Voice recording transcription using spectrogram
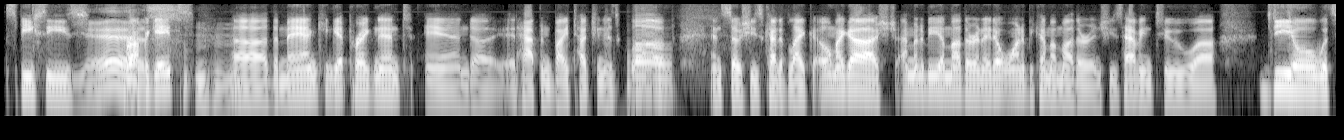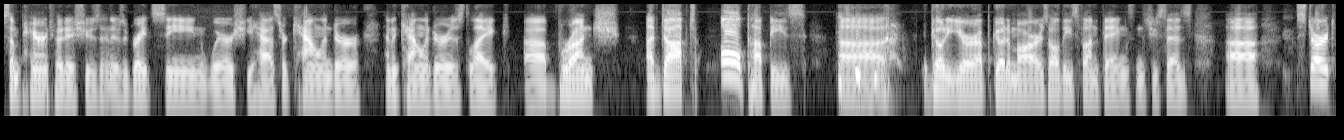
species Yes. propagates. Mhm. Uh, the man can get pregnant, and uh, it happened by touching his glove. And so she's kind of like, "Oh my gosh, I'm going to be a mother, and I don't want to become a mother." And she's having to uh, deal with some parenthood issues. And there's a great scene where she has her calendar, and the calendar is like uh, brunch, adopt all puppies, uh, go to Europe, go to Mars, all these fun things. And she says, uh, start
